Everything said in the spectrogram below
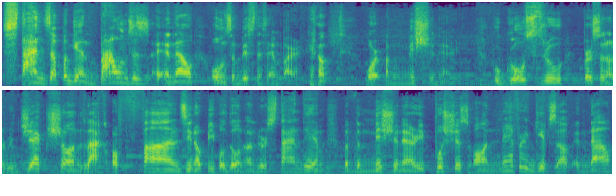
stands up again, bounces, and now owns a business empire? You know, or a missionary who goes through personal rejection, lack of funds, you know, people don't understand him, but the missionary pushes on, never gives up, and now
